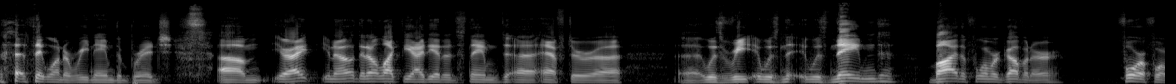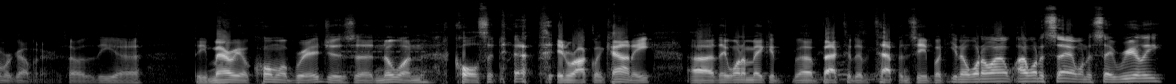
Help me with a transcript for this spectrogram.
They want to rename the bridge. Um, you're right. You know, they don't like the idea that it's named after. Uh, it was re- it was it was named by the former governor for a former governor. So the uh, the Mario Cuomo Bridge, as uh, no one calls it in Rockland County, uh, they want to make it uh, back to the Tappan Zee. But you know what I, I want to say? I want to say, really,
